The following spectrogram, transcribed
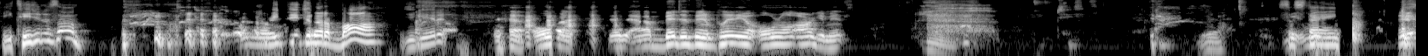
He teaching us something. You know, he teaching at a bar. You get it? or I bet there's been plenty of oral arguments. Sustain. I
